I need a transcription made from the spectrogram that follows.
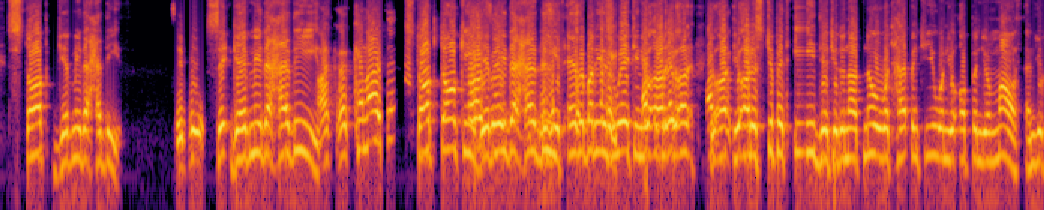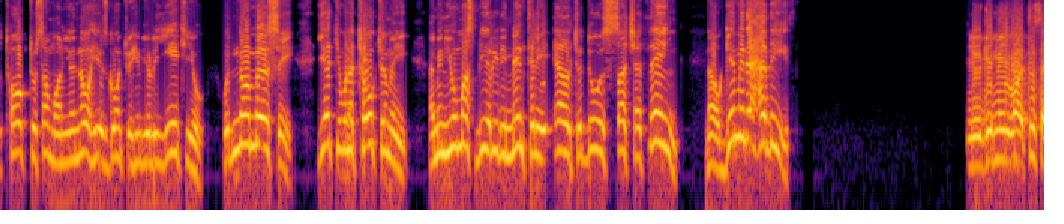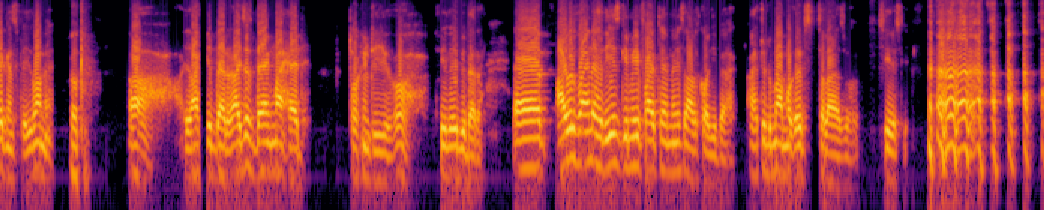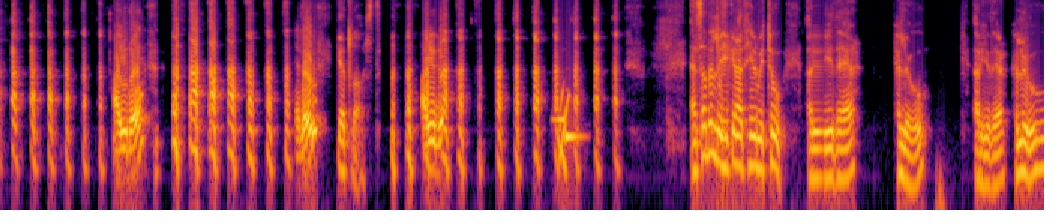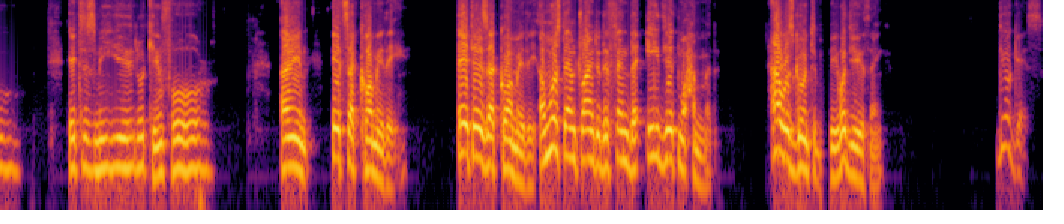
stop. Give me the hadith. Say, give me the hadith. I, I, can I? Stop talking. No, Give me the hadith. Everybody is waiting. You are, you are, you are, you are a stupid idiot. You do not know what happened to you when you open your mouth and you talk to someone. You know he is going to humiliate you with no mercy. Yet you want to talk to me. I mean, you must be really mentally ill to do such a thing. Now, give me the hadith. You give me what? Two seconds, please. One minute. Okay. Ah, I feel better. I just banged my head talking to you. Oh, feel a little bit better. Uh, I will find a hadith. Give me five, ten minutes. I'll call you back. I have to do my Maghrib Salah as well. Seriously. Are you there? Hello? Get lost. Are you there? And suddenly he cannot hear me too. Are you there? Hello? Are you there? Hello? It is me you're looking for. I mean, it's a comedy. It is a comedy. A Muslim trying to defend the idiot Muhammad. How is going to be? What do you think? Do You guess.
